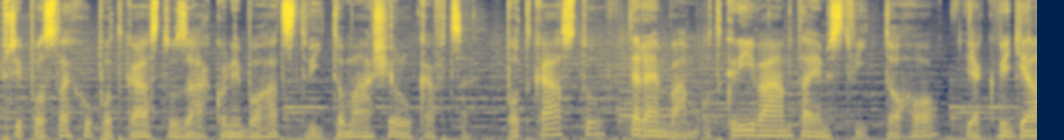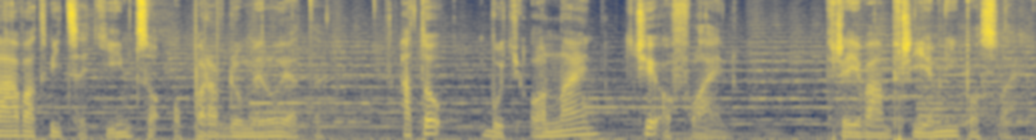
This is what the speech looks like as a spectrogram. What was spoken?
při poslechu podcastu Zákony bohatství Tomáše Lukavce. Podcastu, v kterém vám odkrývám tajemství toho, jak vydělávat více tím, co opravdu milujete. A to buď online, či offline. Přeji vám příjemný poslech.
